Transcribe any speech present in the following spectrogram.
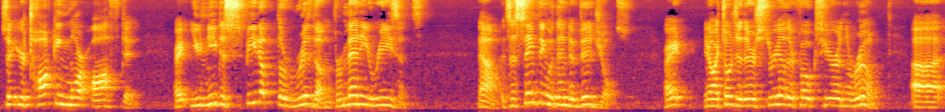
So you're talking more often, right? You need to speed up the rhythm for many reasons. Now, it's the same thing with individuals, right? You know, I told you there's three other folks here in the room. Uh,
